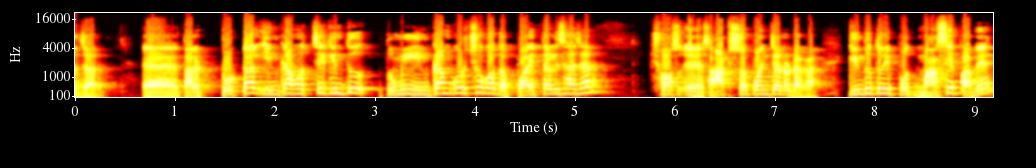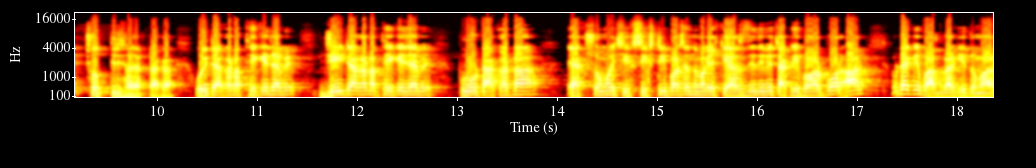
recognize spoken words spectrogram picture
হাজার। তাহলে টোটাল ইনকাম হচ্ছে কিন্তু তুমি ইনকাম করছ কত? পঁয়তাল্লিশ হাজার ছশো আটশো পঞ্চান্ন টাকা। কিন্তু তুমি মাসে পাবে ছত্রিশ হাজার টাকা। ওই টাকাটা থেকে যাবে। যেই টাকাটা থেকে যাবে, পুরো টাকাটা এক সময় সিক্সটি পার্সেন্ট তোমাকে ক্যাশ দিয়ে দিবে চাকরি পাওয়ার পর, আর ওটাকে বাদ বাকি তোমার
